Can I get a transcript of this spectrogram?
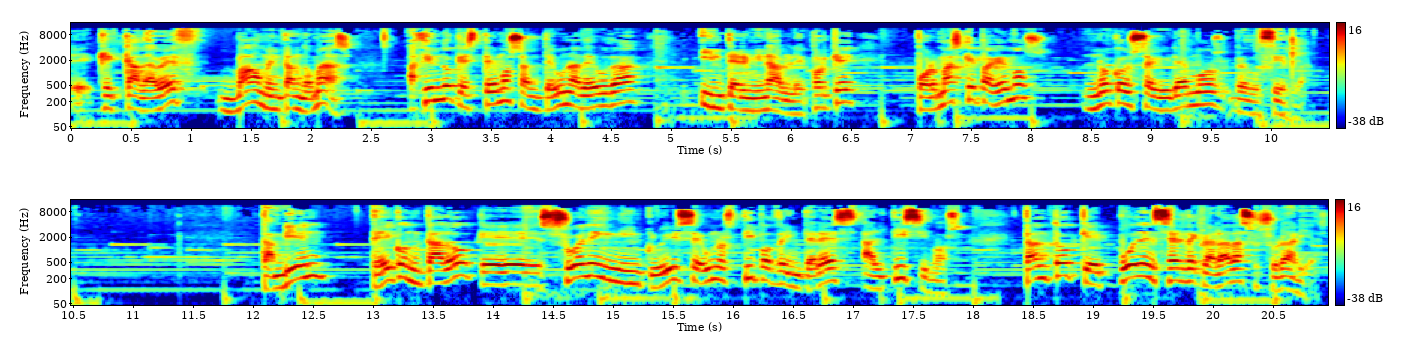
eh, que cada vez va aumentando más, haciendo que estemos ante una deuda interminable, porque por más que paguemos, no conseguiremos reducirla. También te he contado que suelen incluirse unos tipos de interés altísimos, tanto que pueden ser declaradas usurarias.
